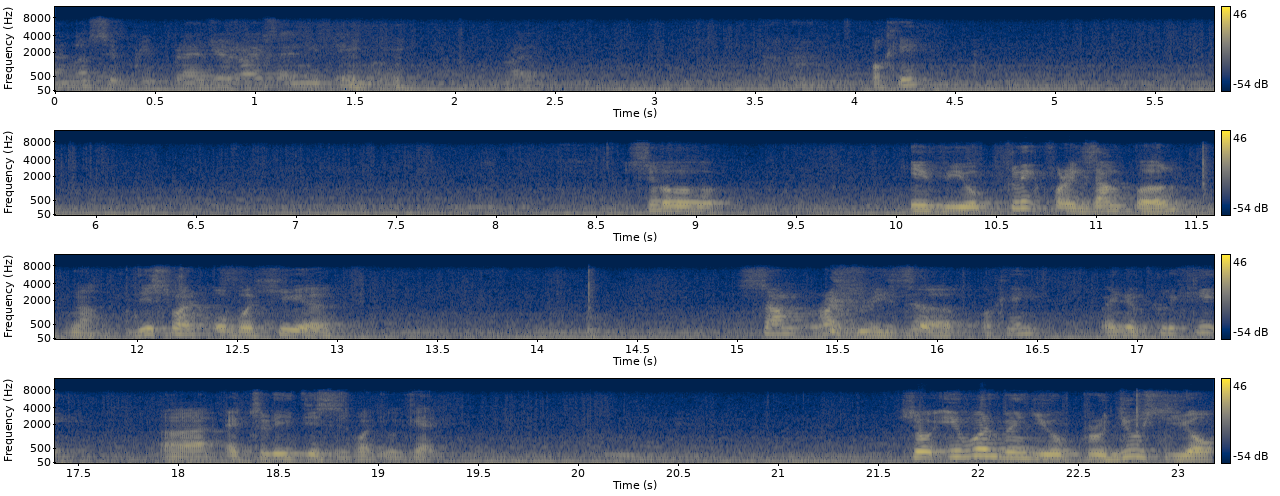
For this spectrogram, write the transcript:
cannot simply plagiarize anything, right? Okay. So, if you click, for example, now this one over here, some rights reserved. Okay, when you click it, uh, actually this is what you get. So even when you produce your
